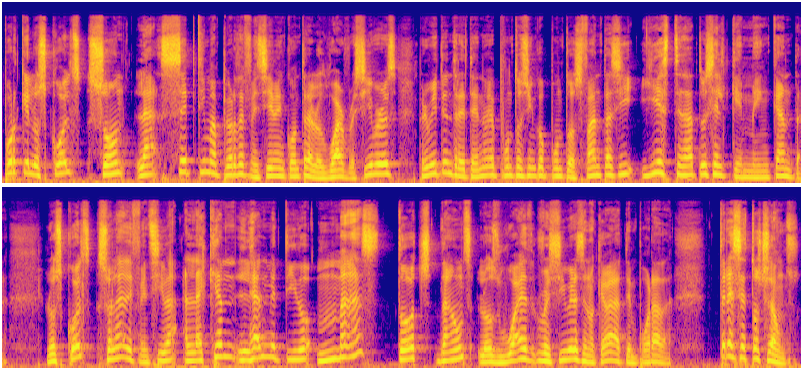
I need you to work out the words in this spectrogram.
Porque los Colts son la séptima peor defensiva en contra de los wide receivers, permiten 39.5 puntos fantasy y este dato es el que me encanta. Los Colts son la defensiva a la que le han metido más touchdowns los wide receivers en lo que va la temporada. 13 touchdowns.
